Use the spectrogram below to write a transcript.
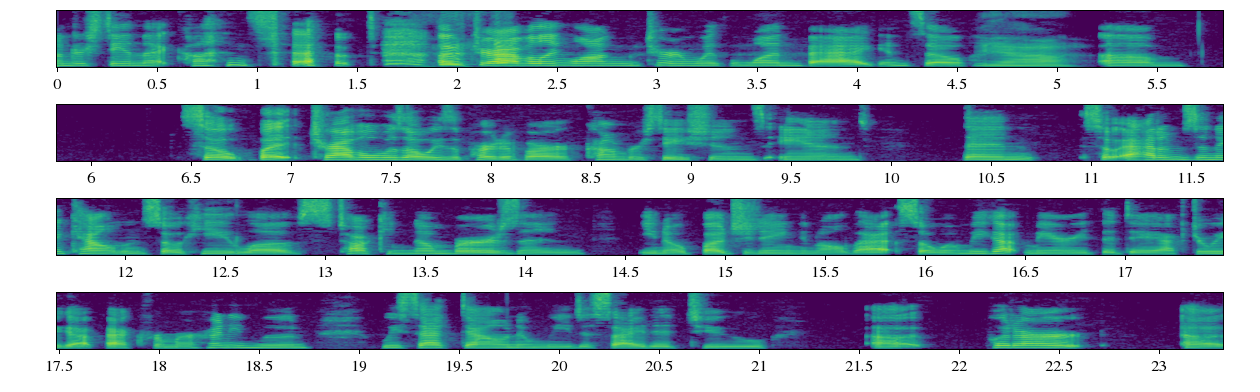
understand that concept of traveling long term with one bag. And so, Yeah. um, so, but travel was always a part of our conversations. And then, so Adam's an accountant, so he loves talking numbers and, you know, budgeting and all that. So when we got married the day after we got back from our honeymoon, we sat down and we decided to uh, put our uh,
